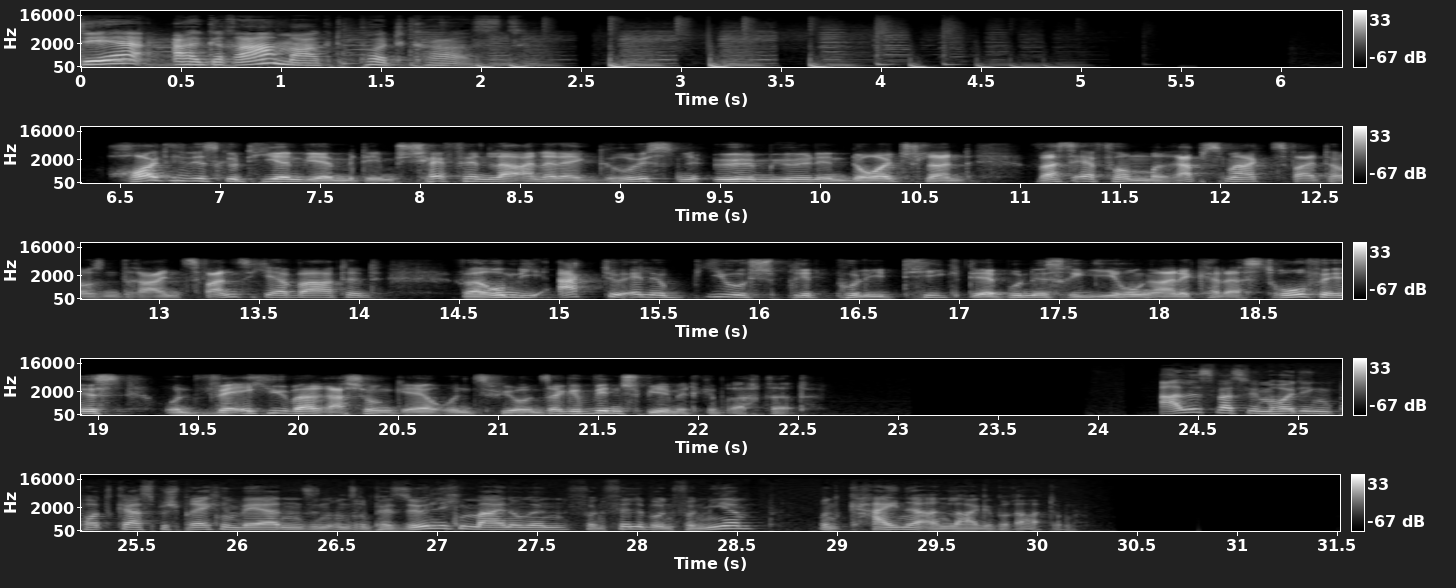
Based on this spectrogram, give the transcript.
Der Agrarmarkt-Podcast. Heute diskutieren wir mit dem Chefhändler einer der größten Ölmühlen in Deutschland, was er vom Rapsmarkt 2023 erwartet, warum die aktuelle Biospritpolitik der Bundesregierung eine Katastrophe ist und welche Überraschung er uns für unser Gewinnspiel mitgebracht hat. Alles, was wir im heutigen Podcast besprechen werden, sind unsere persönlichen Meinungen von Philipp und von mir und keine Anlageberatung.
